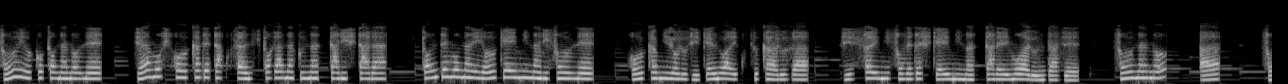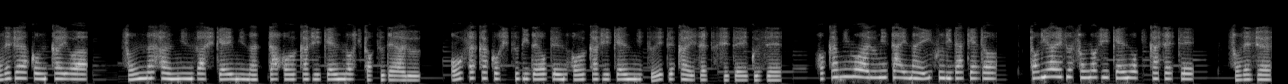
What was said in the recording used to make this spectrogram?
そういうことなのね。じゃあもし放火でたくさん人が亡くなったりしたら、とんでもない量刑になりそうね。放火による事件はいくつかあるが、実際にそれで死刑になった例もあるんだぜ。そうなの？ああ。それじゃあ今回は、そんな犯人が死刑になった放火事件の一つである、大阪個室ビデオ店放火事件について解説していくぜ。他にもあるみたいな言い振りだけど、とりあえずその事件を聞かせて。それじゃ、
